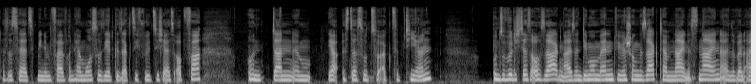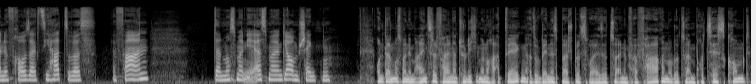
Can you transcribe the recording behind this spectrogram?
Das ist ja jetzt wie in dem Fall von Herrn Moser. Sie hat gesagt, sie fühlt sich als Opfer. Und dann ähm, ja, ist das so zu akzeptieren. Und so würde ich das auch sagen. Also in dem Moment, wie wir schon gesagt haben, nein ist nein. Also wenn eine Frau sagt, sie hat sowas erfahren, dann muss man ihr erstmal Glauben schenken. Und dann muss man im Einzelfall natürlich immer noch abwägen. Also wenn es beispielsweise zu einem Verfahren oder zu einem Prozess kommt,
